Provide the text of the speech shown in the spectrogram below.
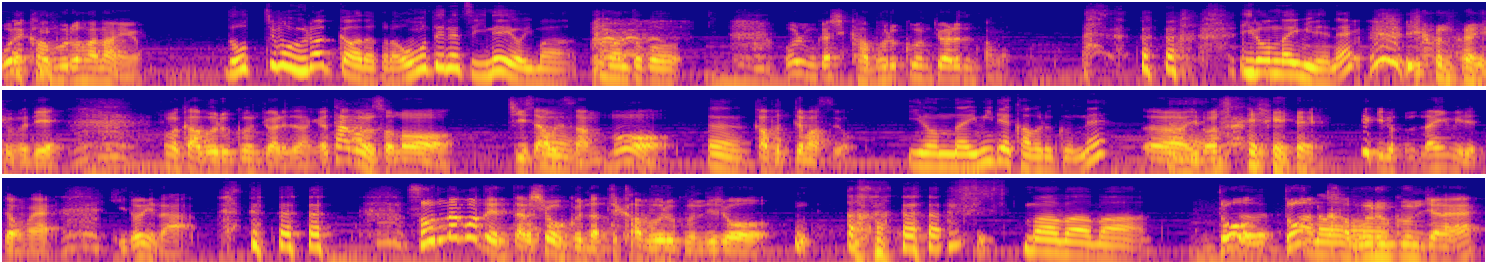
俺かぶる派なんよ。どっちも裏っ側だから、表のやついねえよ、今。今んとこ。俺昔かぶるくんって言われてたもん。いろんな意味でね。いろんな意味で。まあ、かぶるくんって言われてたんだけど、多分その小さいおじさんもうん。かぶってますよ。いろんな意味でかぶるくんね。うん、はいいろんな意味で、いろんな意味でってお前、ひどいな。そんなこと言ったら翔くんだってかぶるくんでしょ。まあまあまあ。どう、どあのーかぶるくんじゃない？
